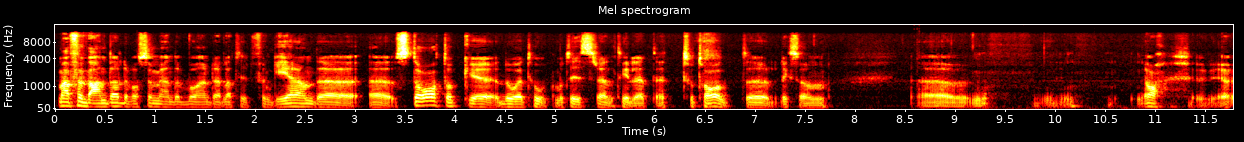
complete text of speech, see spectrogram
man förvandlade vad som ändå var en relativt fungerande eh, stat och eh, då ett hot mot Israel till ett, ett totalt eh, liksom eh, ja jag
